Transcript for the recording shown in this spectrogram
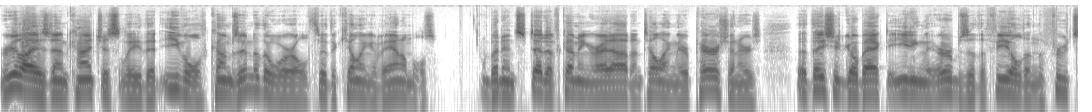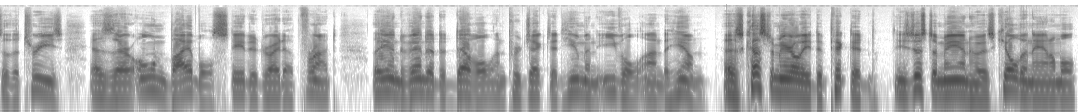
realized unconsciously that evil comes into the world through the killing of animals. But instead of coming right out and telling their parishioners that they should go back to eating the herbs of the field and the fruits of the trees, as their own Bible stated right up front, they invented a devil and projected human evil onto him. As customarily depicted, he's just a man who has killed an animal,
